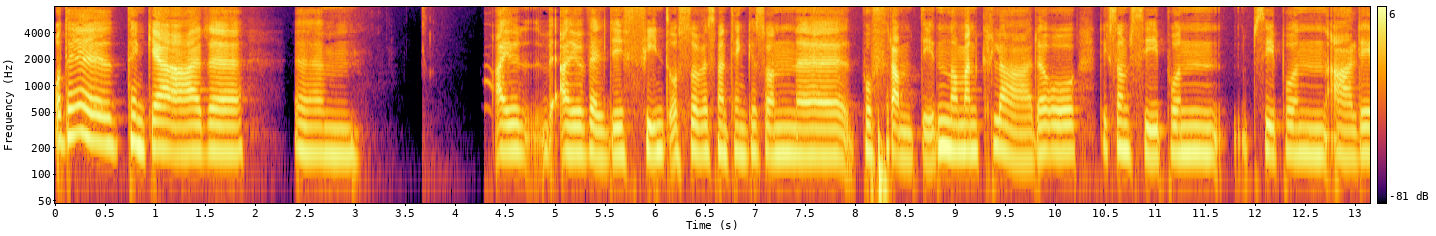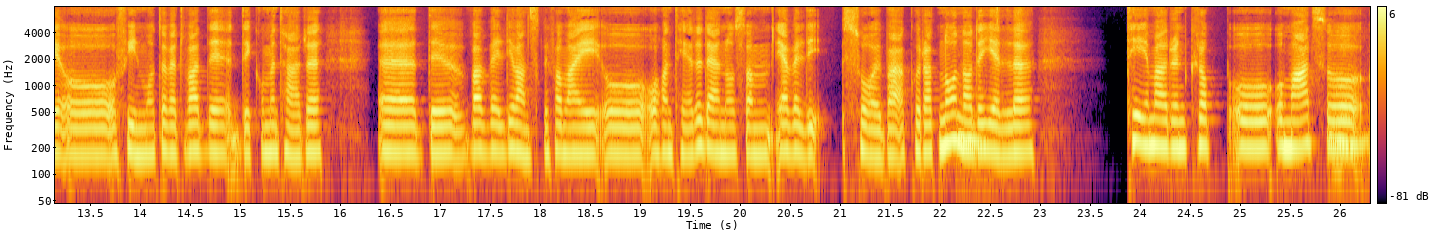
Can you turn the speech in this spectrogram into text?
Og det tenker jeg er um, er, jo, er jo, veldig fint også hvis man tenker sånn uh, på framtiden, når man klarer å liksom si på en, si på en ærlig og, og, fin måte Vet du hva, det, det kommentaret Eh, det var veldig vanskelig for meg å, å, håndtere. Det er noe som jeg er veldig sårbar akkurat nå når det mm. gjelder tema rundt kropp og, og mat. Så mm.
